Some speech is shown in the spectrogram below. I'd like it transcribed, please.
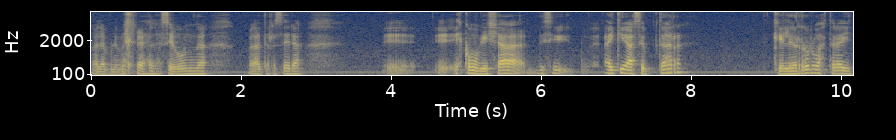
a la primera, a la segunda, a la tercera. Eh, eh, es como que ya hay que aceptar que el error va a estar ahí.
